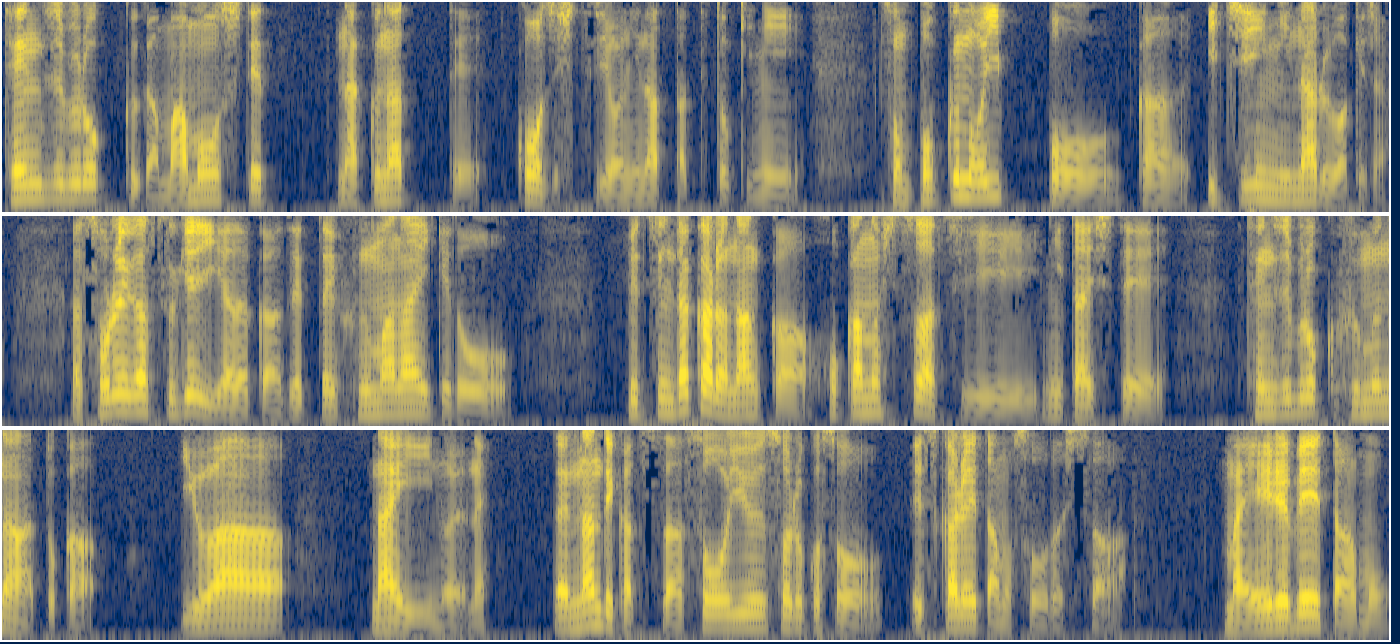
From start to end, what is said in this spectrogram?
点字ブロックが摩耗してなくなって工事必要になったって時にその僕の一歩が一員になるわけじゃん。それがすげえ嫌だから絶対踏まないけど別にだからなんか他の人たちに対して点字ブロック踏むなとか言わないのよね。なんでかってさそういうそれこそエスカレーターもそうだしさまあエレベーターも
